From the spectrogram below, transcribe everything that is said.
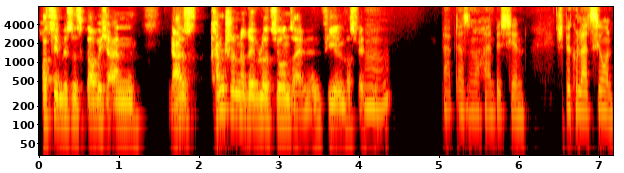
Trotzdem ist es, glaube ich, ein, ja, das kann schon eine Revolution sein in vielen, was wir tun. Mhm. Bleibt also noch ein bisschen Spekulation.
